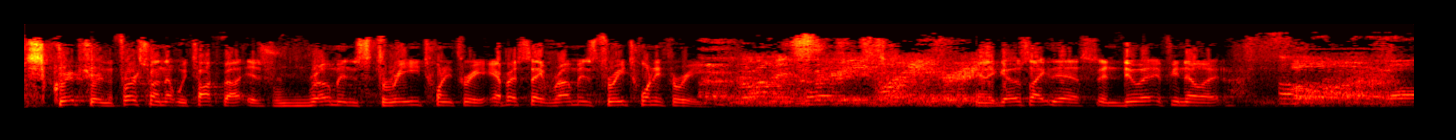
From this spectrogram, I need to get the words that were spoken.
Scripture. And the first one that we talk about is Romans 3.23. Everybody say Romans 3.23. Romans 3.23. And it goes like this. And do it if you know it. For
